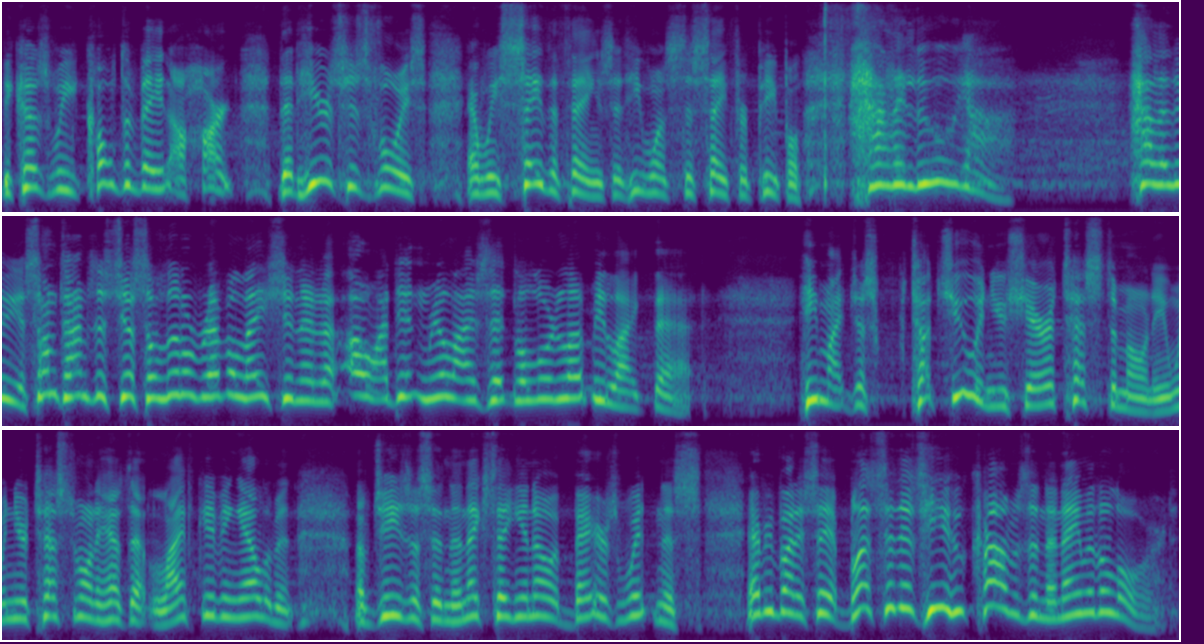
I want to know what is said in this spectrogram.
because we cultivate a heart that hears His voice and we say the things that He wants to say for people. Hallelujah. Hallelujah. Sometimes it's just a little revelation and, a, oh, I didn't realize that the Lord loved me like that. He might just touch you and you share a testimony. When your testimony has that life giving element of Jesus, and the next thing you know, it bears witness. Everybody say it Blessed is he who comes in the name of the Lord.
